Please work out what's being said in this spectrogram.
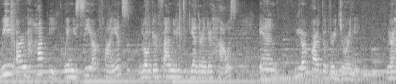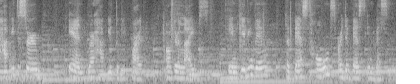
We are happy when we see our clients grow their family together in their house and we are part of their journey. We are happy to serve and we're happy to be part of their lives in giving them the best homes or the best investment.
